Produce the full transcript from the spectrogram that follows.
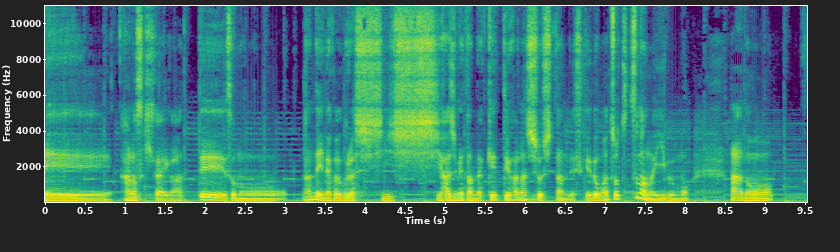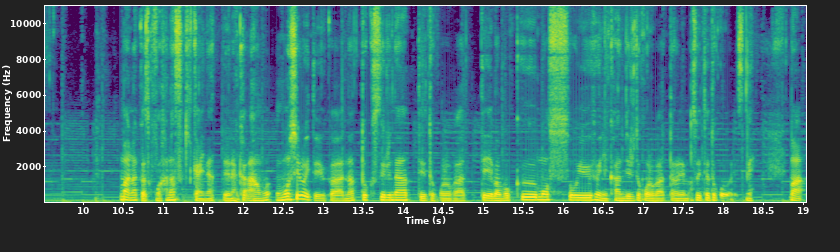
えー話す機会があって、その、なんで田舎暮らしし始めたんだっけっていう話をしたんですけど、まあちょっと妻の言い分も、あの、まあなんかこ話す機会になって、なんか、あ、面白いというか納得するなっていうところがあって、まあ僕もそういうふうに感じるところがあったので、まあそういったところですね、まあ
